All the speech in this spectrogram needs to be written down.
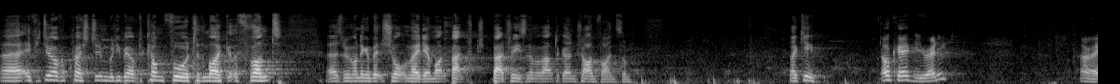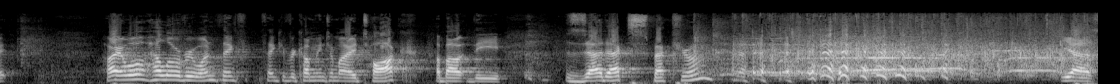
uh, if you do have a question, would you be able to come forward to the mic at the front, as we're running a bit short on radio mic back- batteries and I'm about to go and try and find some. Thank you. Okay, you ready? All right. All right, well, hello everyone. Thank, thank you for coming to my talk about the ZX Spectrum. yes.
